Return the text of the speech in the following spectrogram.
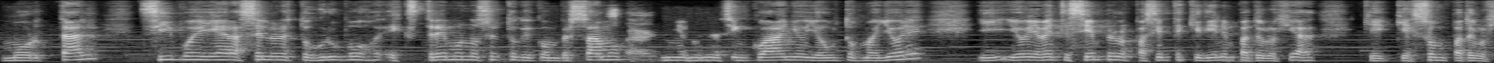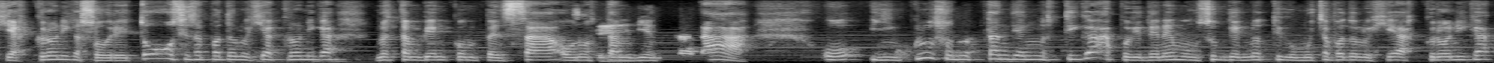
mortal, sí puede llegar a serlo en estos grupos extremos, ¿no es cierto?, que conversamos, niños menores de 5 años y adultos mayores, y, obviamente siempre los pacientes que tienen patologías, que, que, son patologías crónicas, sobre todo si esas patologías crónicas no están bien compensadas o no están bien tratadas o incluso no están diagnosticadas porque tenemos un subdiagnóstico, muchas patologías crónicas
